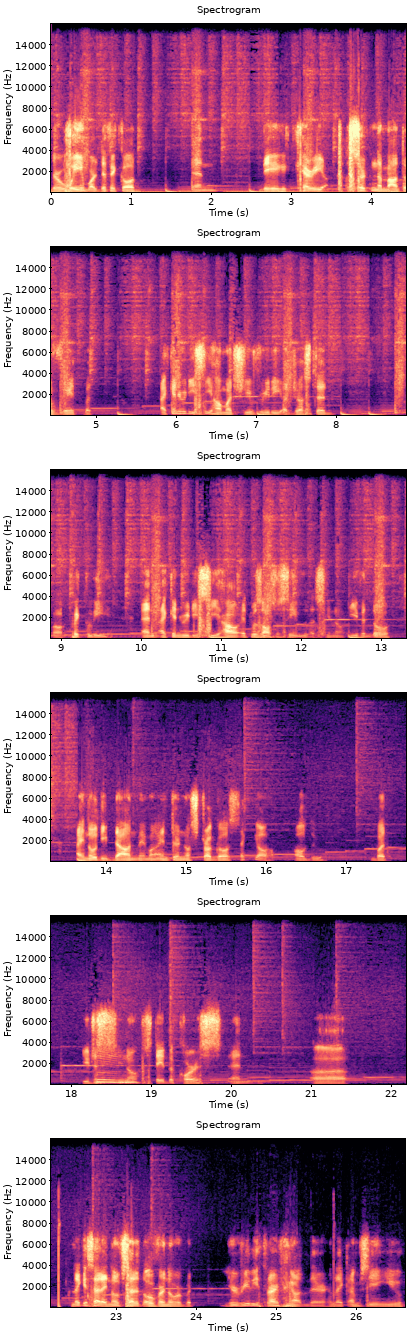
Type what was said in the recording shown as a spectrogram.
They're way more difficult and they carry a certain amount of weight, but I can really see how much you've really adjusted uh, quickly, and I can really see how it was also seamless. You know, even though I know deep down may mga internal struggles, like y'all all do, but you just you Mm. know stayed the course, and uh, like I said, I know I've said it over and over, but you're really thriving out there. Like I'm seeing you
